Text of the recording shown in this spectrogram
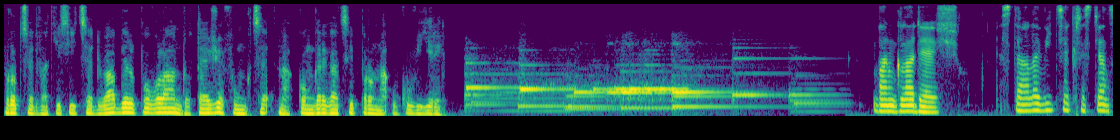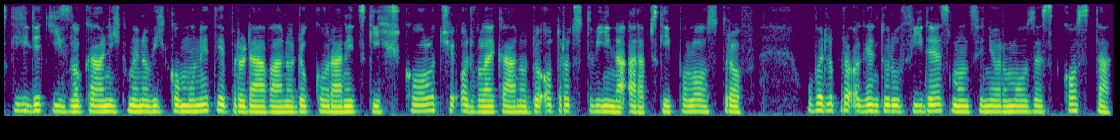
V roce 2002 byl povolán do téže funkce na Kongregaci pro nauku víry. Bangladeš. Stále více křesťanských dětí z lokálních kmenových komunit je prodáváno do koranických škol či odvlékáno do otroctví na arabský poloostrov, uvedl pro agenturu Fides monsignor Moses Costa,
